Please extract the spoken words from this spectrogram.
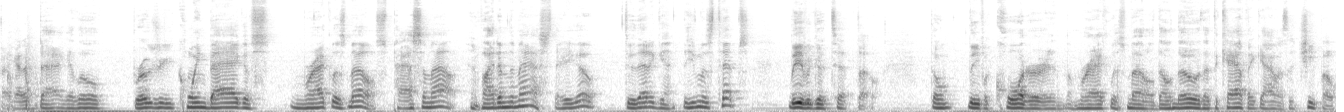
I got a bag, a little rosary coin bag of miraculous medals. Pass them out. Invite them to mass. There you go. Do that again. Leave them as tips. Leave a good tip though. Don't leave a quarter in the miraculous medal. They'll know that the Catholic guy was a cheapo.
